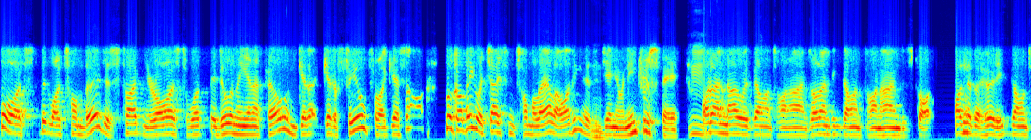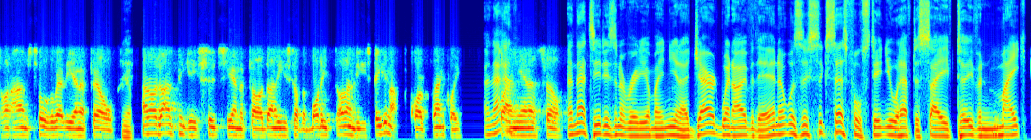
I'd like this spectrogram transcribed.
Well, it's a bit like Tom Burgess to open your eyes to what they're doing in the NFL and get a, get a feel for. I guess. Oh, look, I think with Jason Taumalolo, I think there's a mm. genuine interest there. Mm. I don't know with Valentine Holmes. I don't think Valentine Holmes has got. I've never heard it- Valentine Holmes talk about the NFL, Yep. and I don't think he suits the NFL. I don't think he's got the body. I don't think he's big enough, quite frankly, and that playing the NFL. and that's it, isn't it? Really, I mean, you know, Jared went over there, and it was a successful stint. You would have to say to even make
